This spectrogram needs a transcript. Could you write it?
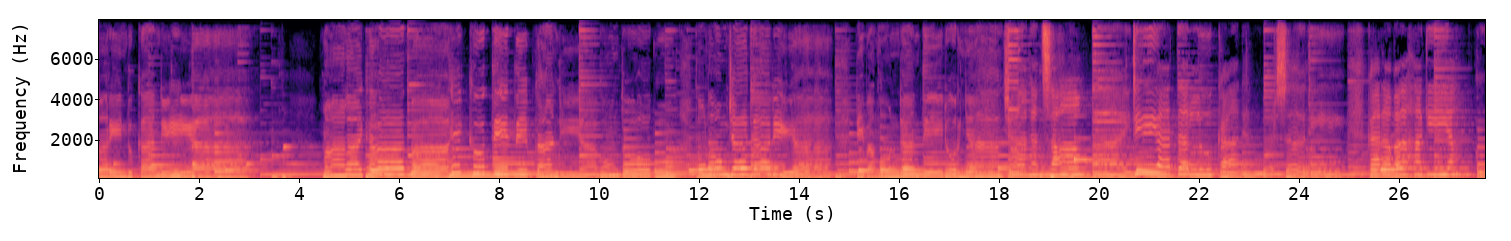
merindukan dia. Sampai dia terluka dan bersedih Karena bahagiaku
